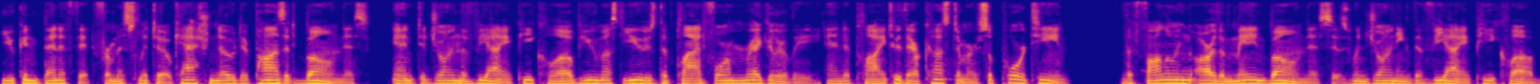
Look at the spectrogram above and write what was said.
You can benefit from a Sloto Cash no deposit bonus, and to join the VIP club you must use the platform regularly and apply to their customer support team. The following are the main bonuses when joining the VIP club.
